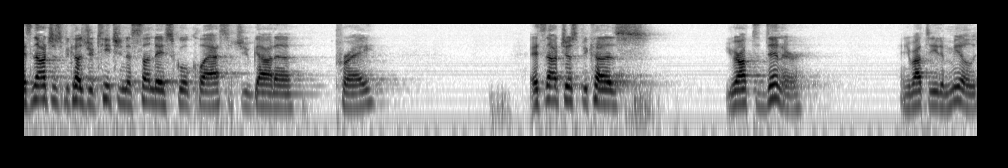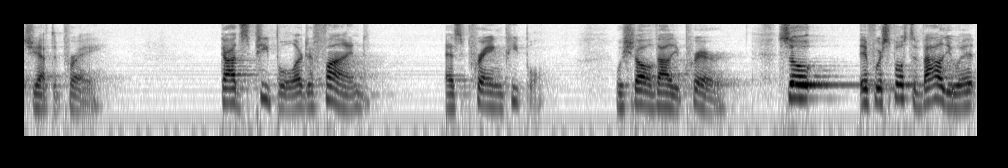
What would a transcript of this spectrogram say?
It's not just because you're teaching a Sunday school class that you've got to pray. It's not just because you're out to dinner and you're about to eat a meal that you have to pray. God's people are defined as praying people. We should all value prayer. So, if we're supposed to value it,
